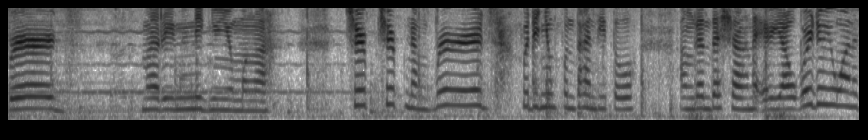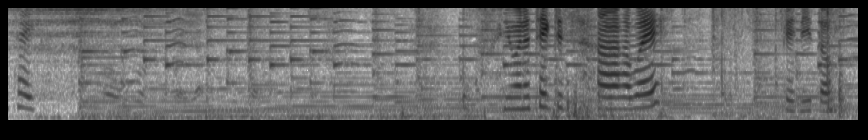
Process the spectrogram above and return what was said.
birds, marinig nyo yung mga chirp-chirp ng birds, pwede nyo puntahan dito. Ang ganda siya na area. Where do you want to take? You want to take this uh, way? Okay, dito.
